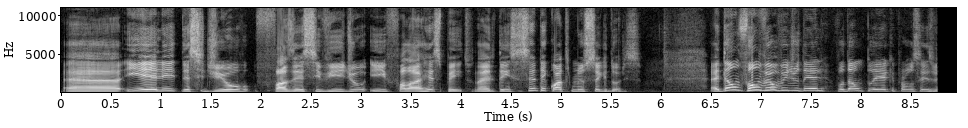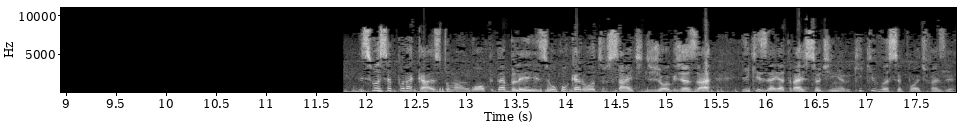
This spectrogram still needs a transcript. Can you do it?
É, e ele decidiu fazer esse vídeo e falar a respeito, né? Ele tem 64 mil seguidores. Então vamos ver o vídeo dele. Vou dar um play aqui para vocês verem. E se você por acaso tomar um golpe da Blaze ou qualquer outro site de jogos de azar e quiser ir atrás do seu dinheiro, o que, que você pode fazer?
